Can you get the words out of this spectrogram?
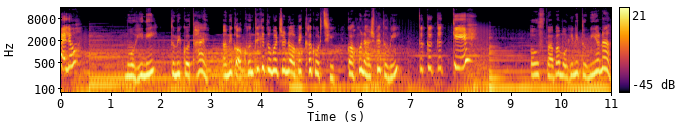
hello Mohini তুমি কোথায়? আমি কখন থেকে তোমার জন্য অপেক্ষা করছি? কখন আসবে তুমি? ক- ওফ বাবা মোহিনী তুমিও না?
